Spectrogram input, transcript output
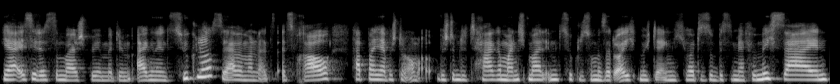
Ja, ist sie das zum Beispiel mit dem eigenen Zyklus? Ja, wenn man als, als Frau hat man ja bestimmt auch bestimmte Tage manchmal im Zyklus, wo man sagt, oh, ich möchte eigentlich heute so ein bisschen mehr für mich sein,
